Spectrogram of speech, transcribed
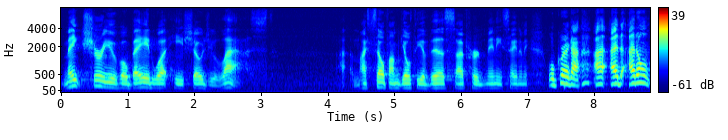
Make sure you've obeyed what he showed you last. Myself, I'm guilty of this. I've heard many say to me, Well, Greg, I, I, I, don't,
